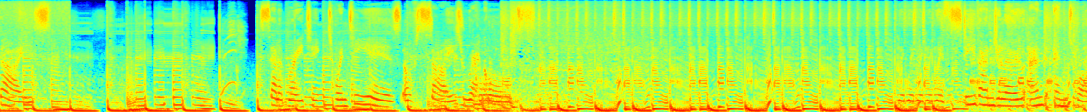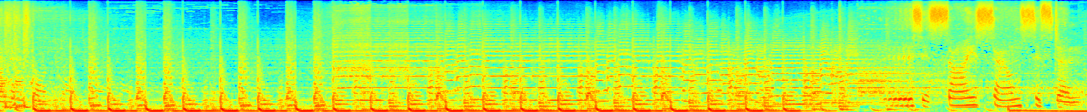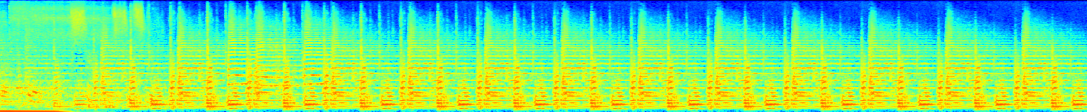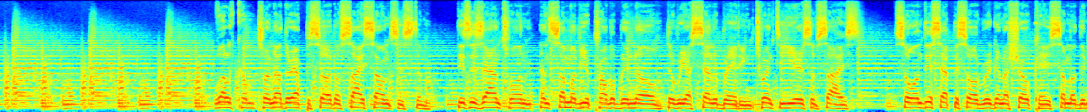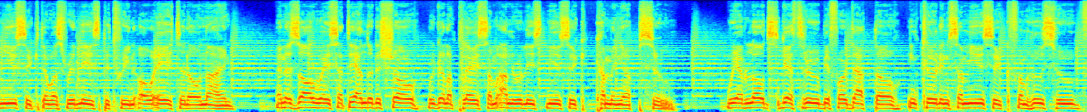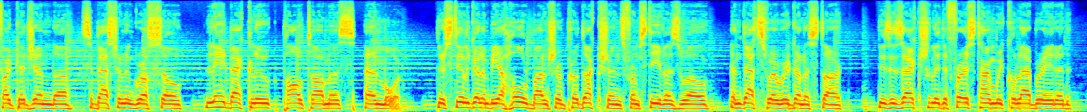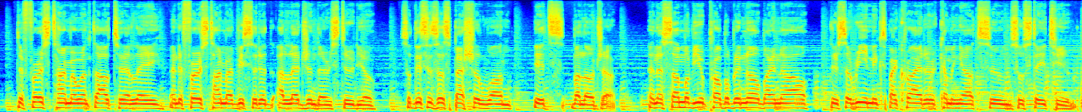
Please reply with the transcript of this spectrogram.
Size. Celebrating 20 years of Size Records. With, with, with Steve Angello and Antoine. This is Size Sound System. Welcome to another episode of Size Sound System. This is Antoine, and some of you probably know that we are celebrating 20 years of Size. So, on this episode, we're gonna showcase some of the music that was released between 08 and 09. And as always, at the end of the show, we're gonna play some unreleased music coming up soon. We have loads to get through before that though, including some music from Who's Who, Funkagenda, Sebastian Ingrosso, Laidback Luke, Paul Thomas, and more. There's still gonna be a whole bunch of productions from Steve as well, and that's where we're gonna start. This is actually the first time we collaborated, the first time I went out to LA, and the first time I visited a legendary studio. So this is a special one. It's Valodja. And as some of you probably know by now, there's a remix by Kryder coming out soon, so stay tuned.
